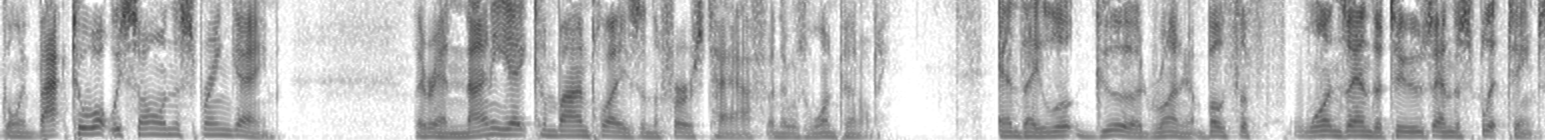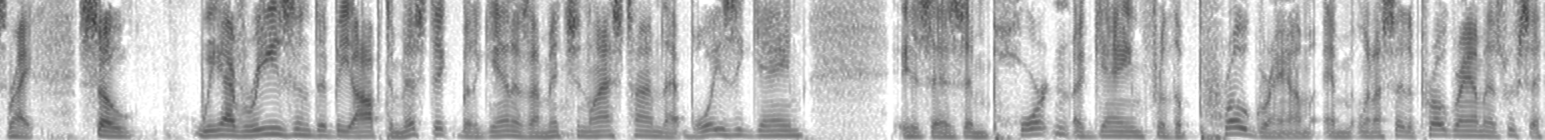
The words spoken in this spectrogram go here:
going back to what we saw in the spring game, they ran 98 combined plays in the first half, and there was one penalty. And they looked good running it, both the ones and the twos and the split teams. Right. So we have reason to be optimistic. But again, as I mentioned last time, that Boise game is as important a game for the program. And when I say the program, as we've said,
